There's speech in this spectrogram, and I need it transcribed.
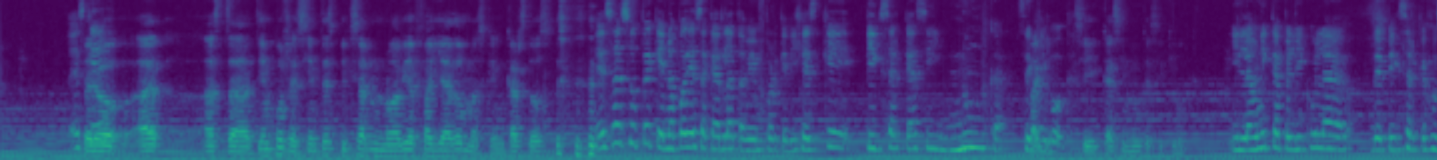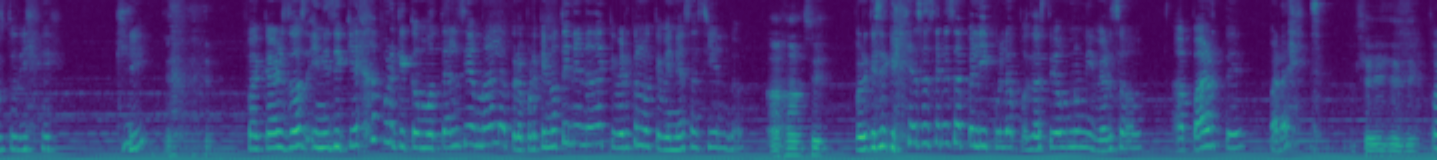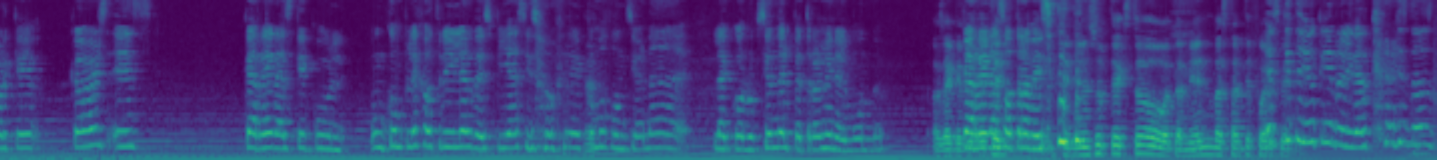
Es pero a- hasta tiempos recientes Pixar no había fallado más que en Cars 2. que esa supe que no podía sacarla también porque dije es que Pixar casi nunca se Falla. equivoca. Sí, casi nunca se equivoca. Y la única película de Pixar que justo dije, ¿qué? Fue Cars 2 y ni siquiera porque como tal sea mala, pero porque no tenía nada que ver con lo que venías haciendo. Ajá, sí. Porque si querías hacer esa película, pues hazte un universo aparte para eso. Sí, sí, sí. Porque Cars es carreras, qué cool. Un complejo thriller de espías y sobre cómo funciona la corrupción del petróleo en el mundo. O sea que Carreras te- otra vez. tenía un subtexto también bastante fuerte. Es que te digo que en realidad Cars 2,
